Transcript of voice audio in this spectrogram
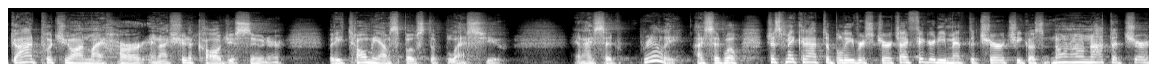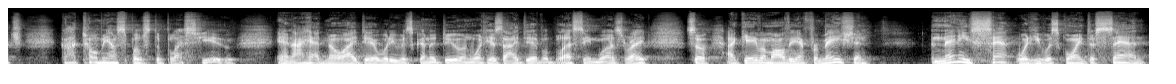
God put you on my heart, and I should have called you sooner, but he told me I'm supposed to bless you. And I said, Really? I said, Well, just make it out to Believers Church. I figured he meant the church. He goes, No, no, not the church. God told me I'm supposed to bless you. And I had no idea what he was going to do and what his idea of a blessing was, right? So I gave him all the information. And then he sent what he was going to send.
